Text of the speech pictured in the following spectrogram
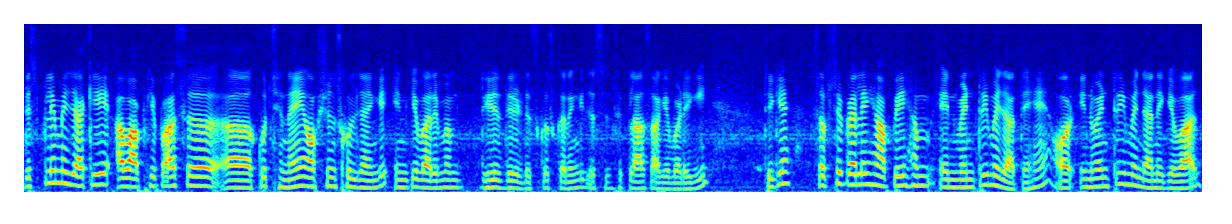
डिस्प्ले में जाके अब आपके पास आ, कुछ नए ऑप्शंस खुल जाएँगे। इनके बारे में हम धीरे धीरे डिस्कस करेंगे जैसे जैसे क्लास आगे बढ़ेगी। ठीक है? सबसे पहले यहाँ पे हम इन्वेंट्री में जाते हैं और इन्वेंट्री में जाने के बाद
